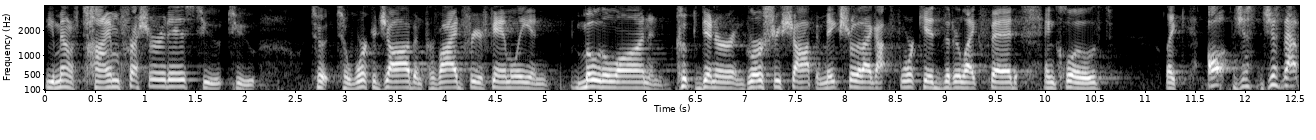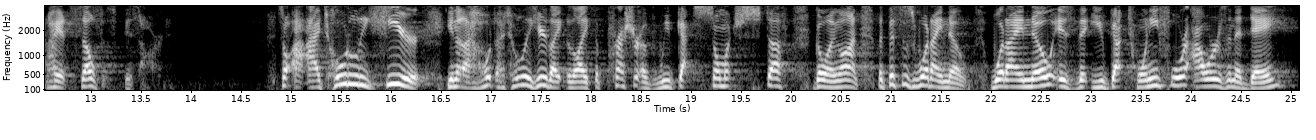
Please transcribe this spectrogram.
The amount of time pressure it is to, to to, to work a job and provide for your family and mow the lawn and cook dinner and grocery shop and make sure that I got four kids that are like fed and clothed. Like all, just, just that by itself is, is hard. So I, I, totally hear, you know, I, ho- I totally hear like, like the pressure of we've got so much stuff going on. But this is what I know. What I know is that you've got 24 hours in a day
